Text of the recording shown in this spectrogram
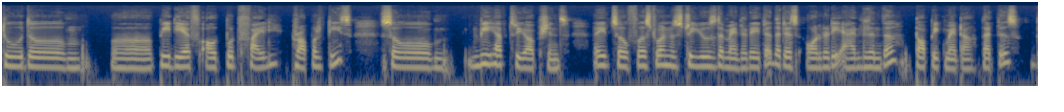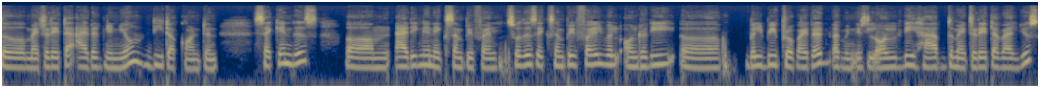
to the uh, PDF output file properties. So we have three options, right? So first one is to use the metadata that is already added in the topic meta. That is the metadata added in your DITA content. Second is um, adding an XMP file. So this XMP file will already uh, will be provided. I mean, it will already have the metadata values.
